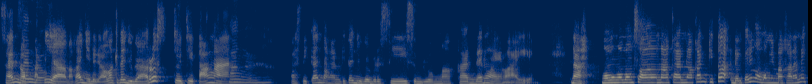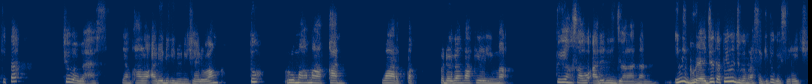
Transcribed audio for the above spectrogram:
sendok, Sendok. tapi ya makanya dari awal kita juga harus cuci tangan. Tangan. pastikan tangan kita juga bersih sebelum makan dan lain-lain. Nah, ngomong-ngomong soal makan-makan, kita dari tadi ngomongin makanannya, kita coba bahas yang kalau ada di Indonesia doang, tuh rumah makan, warteg, pedagang kaki lima, tuh yang selalu ada di jalanan. Ini gue aja, tapi lu juga merasa gitu gak sih, Rich?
